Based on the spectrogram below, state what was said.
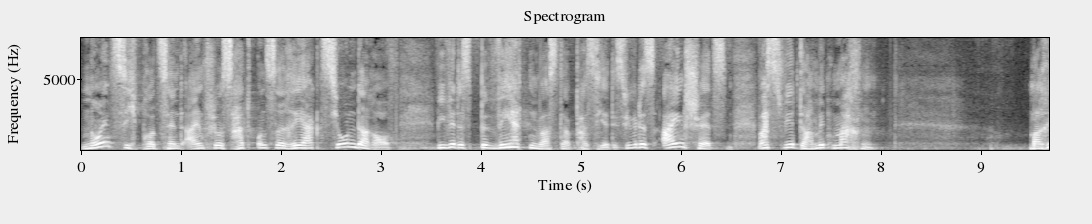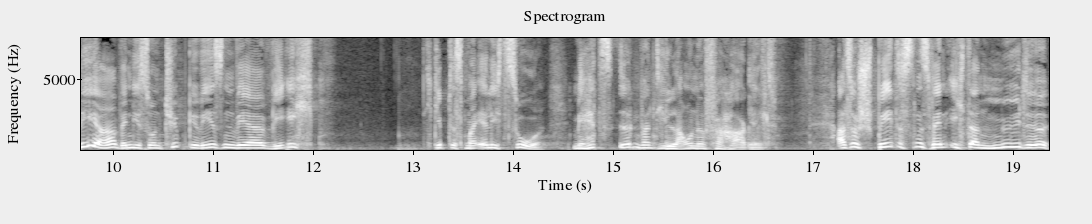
90 Prozent Einfluss hat unsere Reaktion darauf, wie wir das bewerten, was da passiert ist, wie wir das einschätzen, was wir damit machen. Maria, wenn die so ein Typ gewesen wäre wie ich, ich gebe das mal ehrlich zu, mir hätte es irgendwann die Laune verhagelt. Also spätestens, wenn ich dann müde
